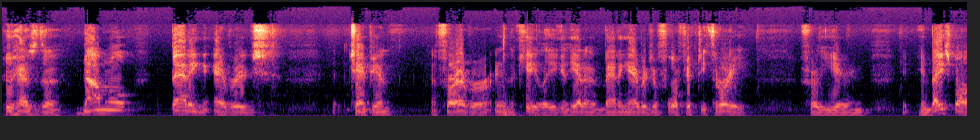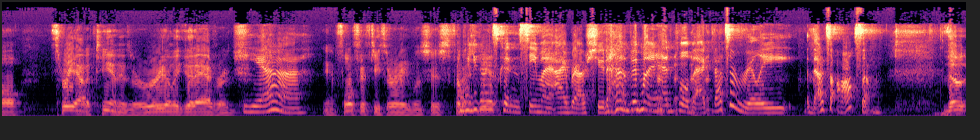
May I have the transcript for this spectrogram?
who has the nominal batting average champion forever in the Kitty League, and he had a batting average of 453 for the year. And in baseball, three out of ten is a really good average. Yeah. Yeah, 453 was his for Well, you guys year. couldn't see my eyebrows shoot up and my head pull back. That's a really, that's awesome. Though,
